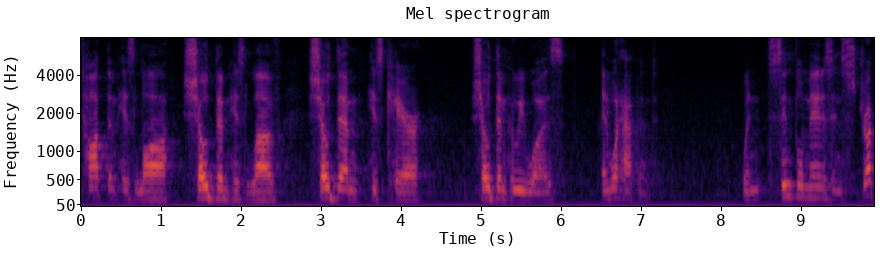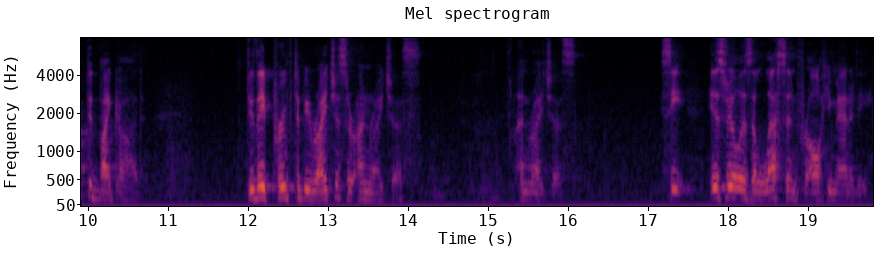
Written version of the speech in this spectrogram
taught them His law, showed them His love, showed them His care showed them who he was. And what happened? When sinful man is instructed by God, do they prove to be righteous or unrighteous? Unrighteous. See, Israel is a lesson for all humanity.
